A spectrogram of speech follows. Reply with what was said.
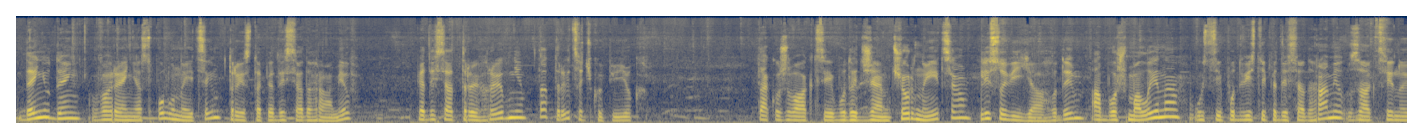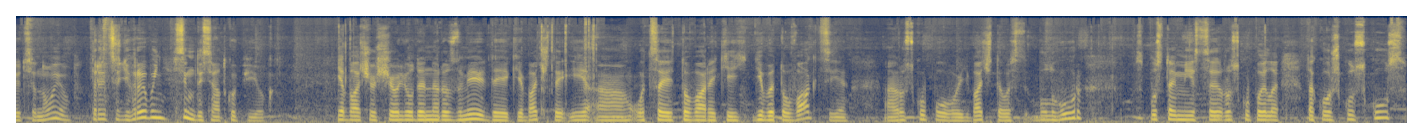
День у день варення з полуниці 350 грамів, 53 гривні та 30 копійок. Також в акції буде джем чорниця, лісові ягоди або ж малина, усі по 250 грамів за акційною ціною 30 гривень 70 копійок. Я бачу, що люди не розуміють деякі, бачите, і а, оцей товар, який нібито в акції, а, розкуповують. Бачите, ось булгур з пусте місце розкупили, також кускус.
